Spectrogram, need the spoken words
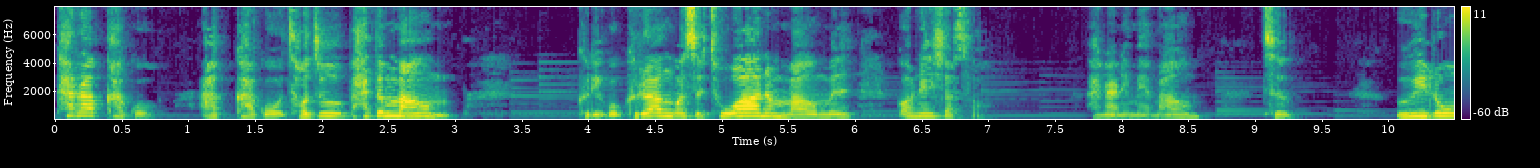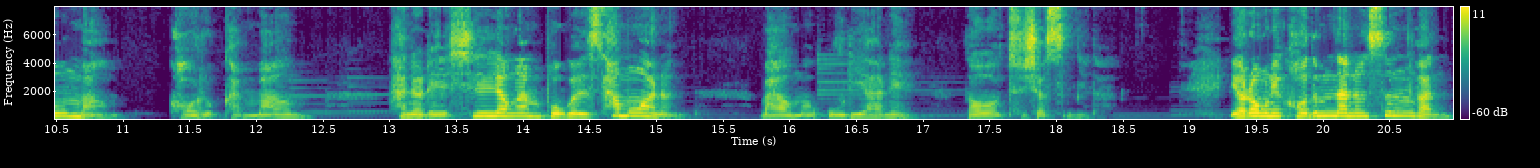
타락하고 악하고 저주받은 마음 그리고 그러한 것을 좋아하는 마음을 꺼내셔서 하나님의 마음, 즉 의로운 마음, 거룩한 마음, 하늘의 신령한 복을 사모하는 마음을 우리 안에 넣어 주셨습니다. 여러분이 거듭나는 순간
